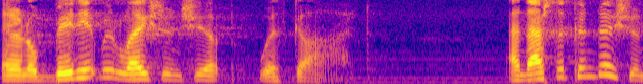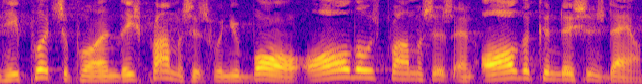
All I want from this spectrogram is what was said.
in an obedient relationship with God. And that's the condition he puts upon these promises. When you boil all those promises and all the conditions down,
